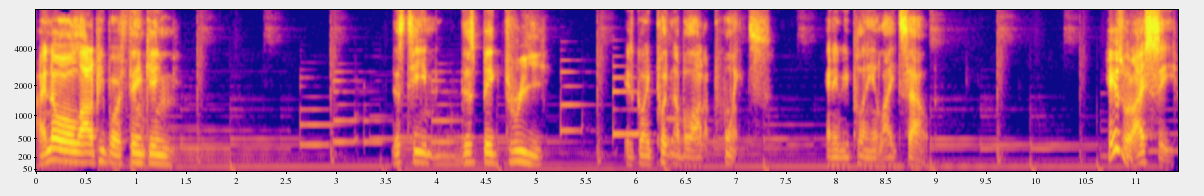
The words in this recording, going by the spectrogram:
I know a lot of people are thinking this team, this big three, is going to be putting up a lot of points and he'll be playing lights out. Here's what I see.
